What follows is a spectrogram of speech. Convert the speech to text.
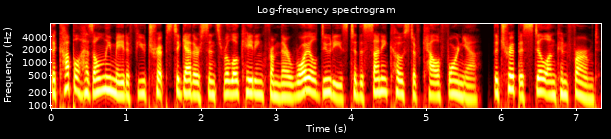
The couple has only made a few trips together since relocating from their royal duties to the sunny coast of California. The trip is still unconfirmed.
